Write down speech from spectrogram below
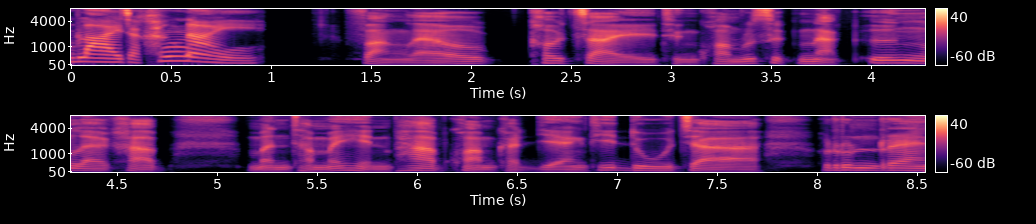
ำลายจากข้างใน ฟังแล้ว เข้าใจถึงความรู้สึกหนักอึ้งเลยครับ มันทำให้เห็นภาพความขัดแย้งที่ดูจะรุนแรง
